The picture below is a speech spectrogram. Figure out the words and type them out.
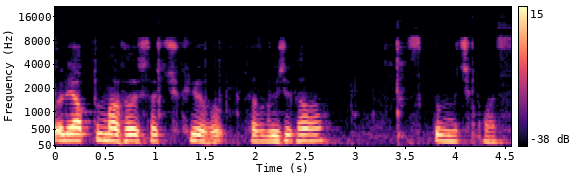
Şöyle yaptım arkadaşlar çıkıyor bu. Biraz gıcık ama sıktım mı çıkmaz.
